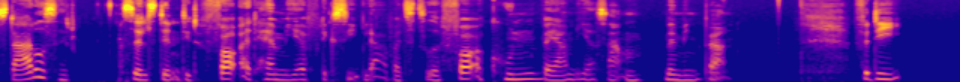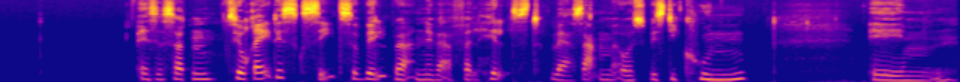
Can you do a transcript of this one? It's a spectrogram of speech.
startet selv, selvstændigt for at have mere fleksible arbejdstider, for at kunne være mere sammen med mine børn. Fordi altså sådan teoretisk set, så vil børnene i hvert fald helst være sammen med os, hvis de kunne. Øhm,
